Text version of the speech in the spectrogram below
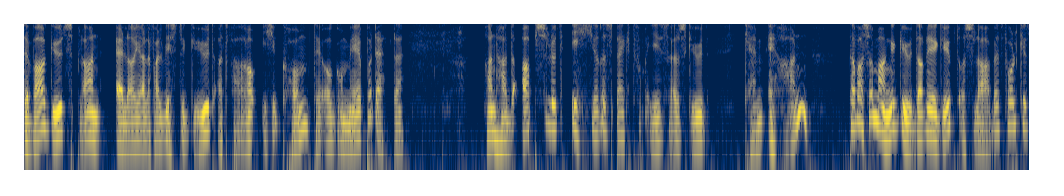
Det var Guds plan, eller i alle fall visste Gud at farao ikke kom til å gå med på dette. Han hadde absolutt ikke respekt for Israels Gud. Hvem er han? Det var så mange guder i Egypt, og slavefolket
